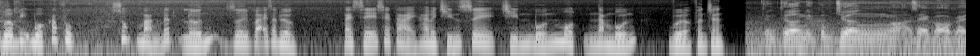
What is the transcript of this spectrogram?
Vừa bị buộc khắc phục, xúc mảng đất lớn rơi vãi ra đường. Tài xế xe tải 29C 94154 vừa phân trần. Thường thường thì công trường họ sẽ có cái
